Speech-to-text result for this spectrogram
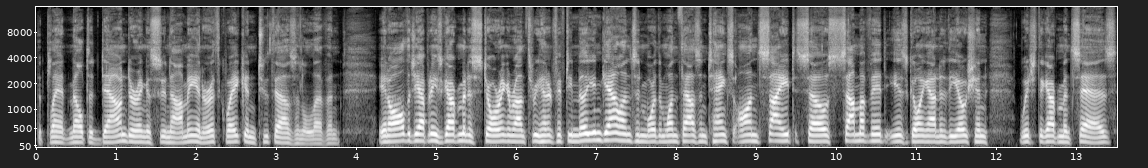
The plant melted down during a tsunami and earthquake in 2011. In all, the Japanese government is storing around 350 million gallons and more than 1,000 tanks on site, so some of it is going out into the ocean, which the government says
